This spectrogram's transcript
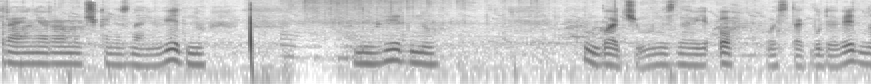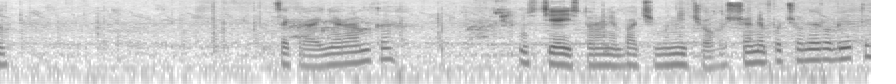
Крайня рамочка, не знаю, видно. Не видно. Ну, бачимо, не знаю. О, ось так буде видно. Це крайня рамка. Ну, з цієї сторони бачимо нічого ще не почали робити.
